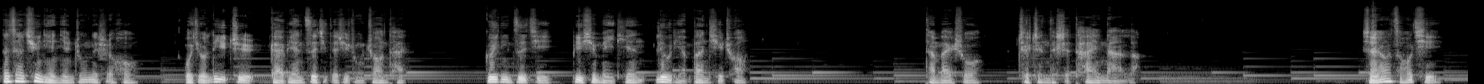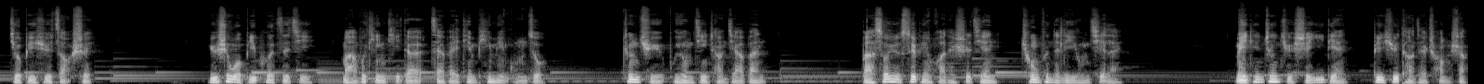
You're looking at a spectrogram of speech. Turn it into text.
那在去年年中的时候，我就立志改变自己的这种状态，规定自己必须每天六点半起床。坦白说，这真的是太难了。想要早起，就必须早睡。于是我逼迫自己马不停蹄地在白天拼命工作，争取不用经常加班，把所有碎片化的时间充分的利用起来。每天争取十一点必须躺在床上。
